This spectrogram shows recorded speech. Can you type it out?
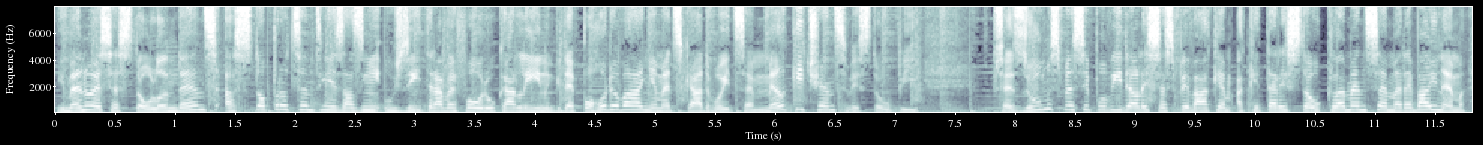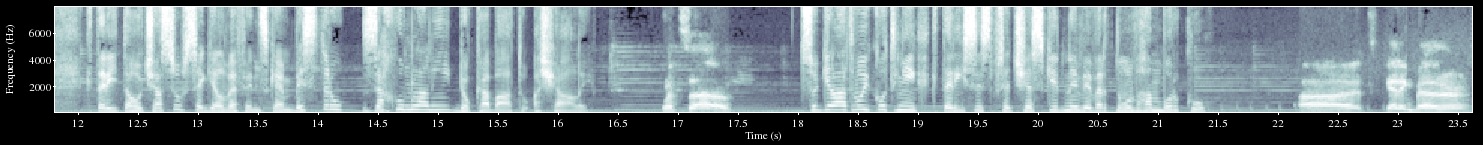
Jmenuje se Stolen Dance a stoprocentně zazní už zítra ve fóru Karlín, kde pohodová německá dvojice Milky Chance vystoupí. Přes Zoom jsme si povídali se zpěvákem a kytaristou Clemensem Rebajnem, který toho času seděl ve finském bistru, zachumlaný do kabátu a šály. What's up? Co dělá tvůj kotník, který si před 6 dny vyvrtnul v Hamburku? Uh, it's getting better.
